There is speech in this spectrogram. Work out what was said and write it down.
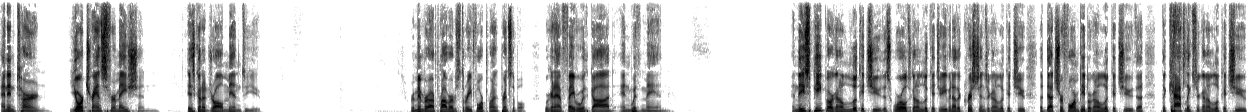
And in turn, your transformation is going to draw men to you. Remember our Proverbs 3 4 principle. We're going to have favor with God and with man. And these people are going to look at you. This world's going to look at you. Even other Christians are going to look at you. The Dutch Reformed people are going to look at you. The, the Catholics are going to look at you.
